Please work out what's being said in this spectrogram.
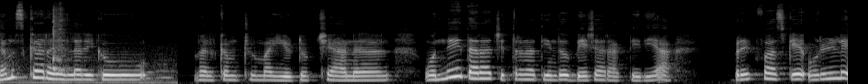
ನಮಸ್ಕಾರ ಎಲ್ಲರಿಗೂ. Welcome to my YouTube channel ಒಂದೇ ಥರ ಚಿತ್ರಾನ್ನ ತಿಂದು ಬೇಜಾರಾಗ್ತಿದೆಯಾ? ಬ್ರೇಕ್ಫಾಸ್ಟ್ಗೆ ಒಳ್ಳೆ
